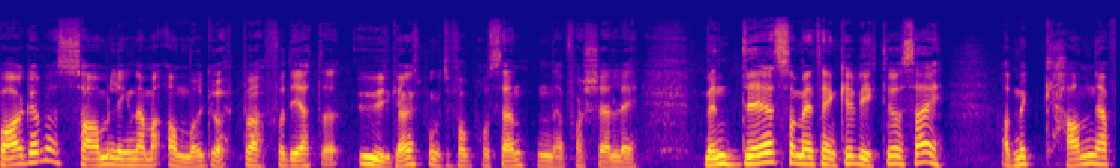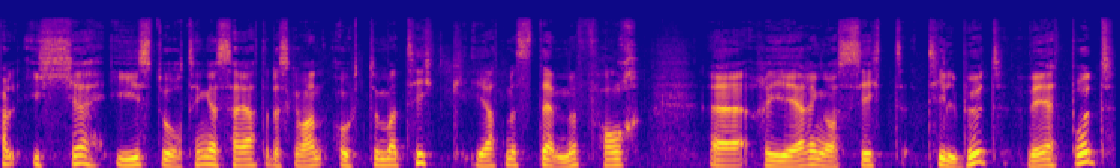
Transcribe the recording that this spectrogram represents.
bakover sammenlignet med andre grupper, fordi at utgangspunktet for prosenten er forskjellig. Men det som jeg tenker er viktig å si, at vi kan iallfall ikke i Stortinget si at det skal være en automatikk i at vi stemmer for eh, regjeringa sitt tilbud ved et brudd.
